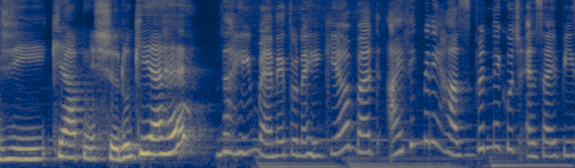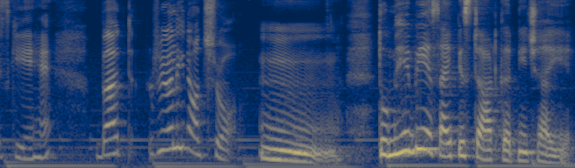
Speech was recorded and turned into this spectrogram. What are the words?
जी। क्या आपने शुरू किया है? नहीं मैंने तो नहीं किया बट आई थिंक मेरे हस्बैंड ने कुछ एस आई पीज किए हैं बट रियली नॉट श्योर तुम्हें भी एस आई पी स्टार्ट करनी चाहिए।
